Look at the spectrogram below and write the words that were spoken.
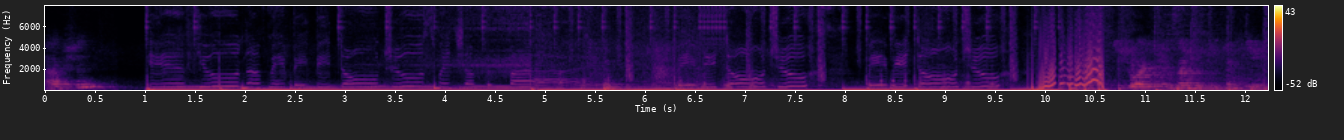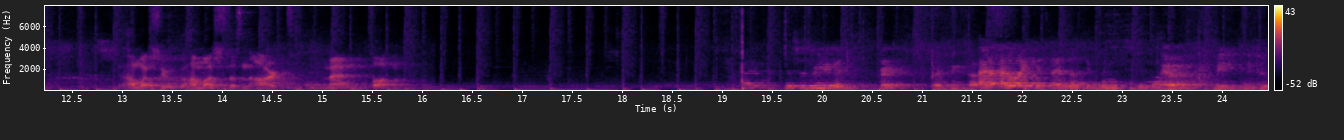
Action. How much do how much does an art man button? This was really good. Great. I think I, that. I like it. I don't think we need to do more. Yeah. Me, me too.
